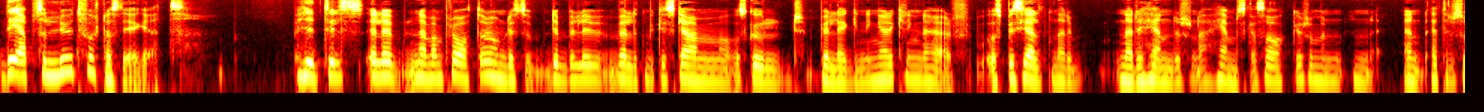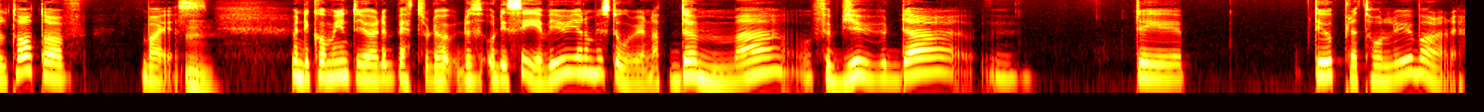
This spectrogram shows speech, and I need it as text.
Det är absolut första steget. Hittills, eller när man pratar om det, så det blir väldigt mycket skam och skuldbeläggningar kring det här. Och speciellt när det, när det händer såna hemska saker som en, en, en, ett resultat av bias. Men det kommer ju inte göra det bättre. Och det, ser vi ju genom historien. Att döma och förbjuda, det, det upprätthåller ju bara det.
